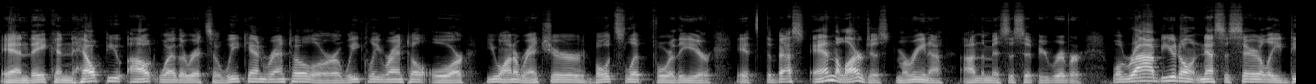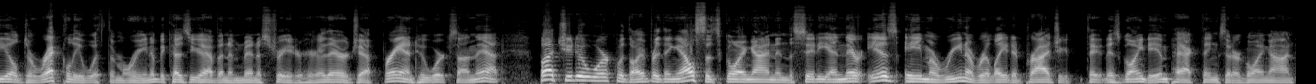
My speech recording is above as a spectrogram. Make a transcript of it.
and they can help you out whether it's a weekend rental or a weekly rental or you want to rent your boat slip for the year. It's the best and the largest marina on the Mississippi River. Well, Rob, you don't necessarily deal directly with the marina because you have an administrator here there, Jeff Brand, who works on that. But you do work with everything else that's going on in the city, and there is a marina related project that is going to impact things that are going on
